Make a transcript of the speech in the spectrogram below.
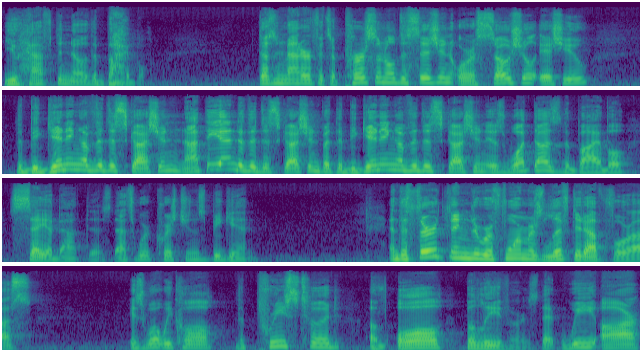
you have to know the Bible. Doesn't matter if it's a personal decision or a social issue the beginning of the discussion, not the end of the discussion, but the beginning of the discussion is what does the Bible say about this? That's where Christians begin. And the third thing the reformers lifted up for us is what we call the priesthood of all believers, that we are,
